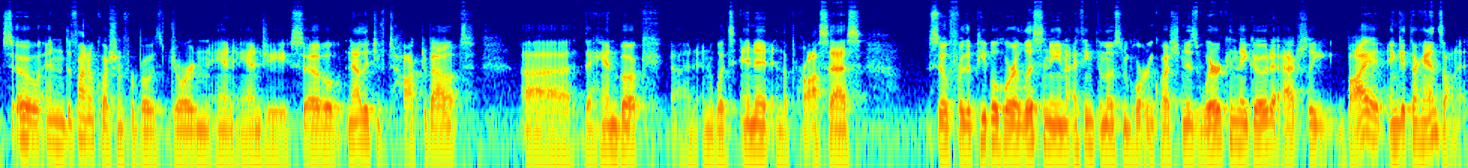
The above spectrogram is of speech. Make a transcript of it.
So, and the final question for both Jordan and Angi. So, now that you've talked about uh, the handbook and, and what's in it and the process, so for the people who are listening, I think the most important question is where can they go to actually buy it and get their hands on it?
